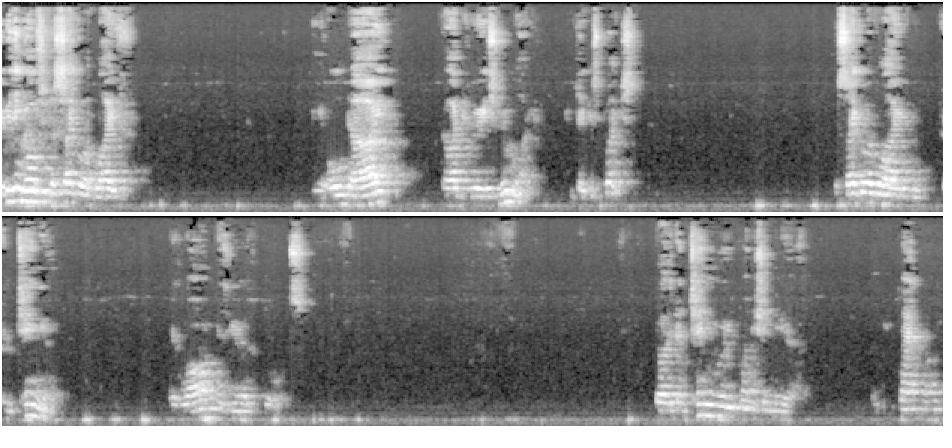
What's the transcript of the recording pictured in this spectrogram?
Everything goes through the cycle of life. Old die, God creates new life to take its place. The cycle of life will continue as long as the earth goes. God is continually replenishing the earth. Plant life,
